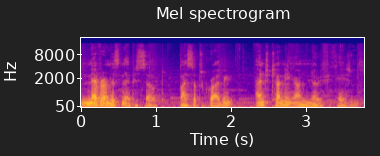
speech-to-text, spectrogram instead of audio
Never miss an episode by subscribing and turning on notifications.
